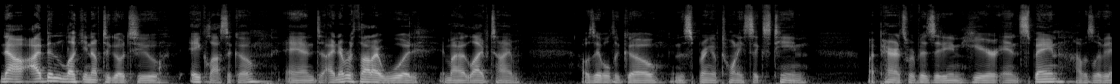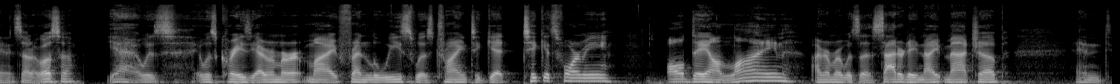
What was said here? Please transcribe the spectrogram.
Now, I've been lucky enough to go to a Clásico, and I never thought I would in my lifetime. I was able to go in the spring of 2016. My parents were visiting here in Spain. I was living in Zaragoza. Yeah, it was it was crazy. I remember my friend Luis was trying to get tickets for me all day online. I remember it was a Saturday night matchup, and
